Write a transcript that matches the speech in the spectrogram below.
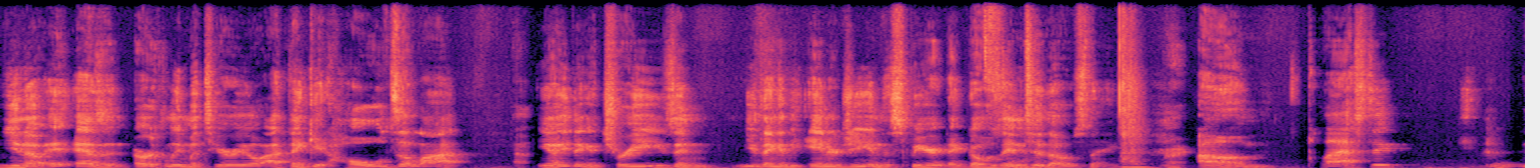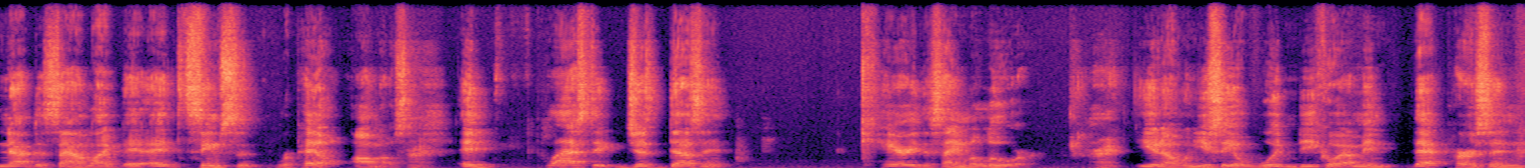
You know, it, as an earthly material, I think it holds a lot. You know, you think of trees and you think of the energy and the spirit that goes into those things. Right. Um, plastic, not to sound like it, it seems to repel almost. Right. It plastic just doesn't carry the same allure. Right. You know, when you see a wooden decoy, I mean, that person,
